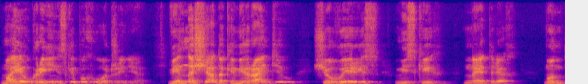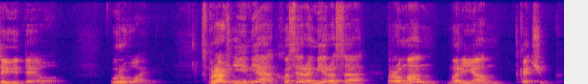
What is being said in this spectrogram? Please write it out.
має українське походження. Він нащадок емігрантів, що виріс в міських нетрях Монтевідео, Уругвай. Справжнє ім'я Хосе Раміроса Роман Мар'ян Ткачук.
